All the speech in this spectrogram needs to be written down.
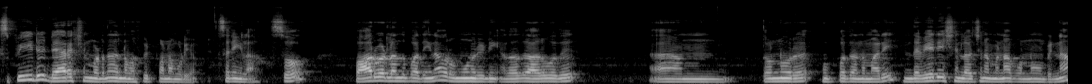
ஸ்பீடு டைரக்ஷன் மட்டும்தான் நம்ம ஃபிட் பண்ண முடியும். சரிங்களா? ஸோ ஃபார்வேர்டில் வந்து பார்த்திங்கன்னா ஒரு மூணு ரீடிங் அதாவது அறுபது தொண்ணூறு முப்பது அந்த மாதிரி இந்த வேரியேஷனில் வச்சு நம்ம என்ன பண்ணோம் அப்படின்னா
